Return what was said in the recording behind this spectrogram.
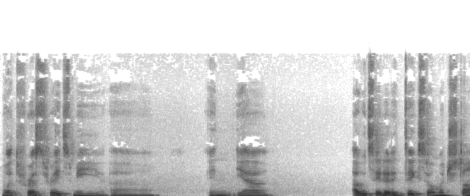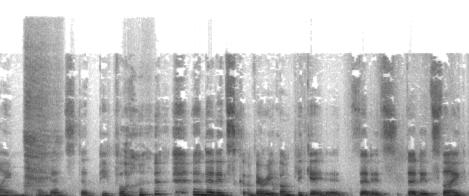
what frustrates me in yeah I would say that it takes so much time and that's that people and that it's very complicated that it's that it's like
